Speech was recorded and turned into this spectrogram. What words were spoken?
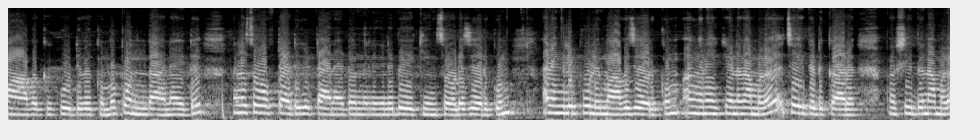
മാവൊക്കെ കൂട്ടി വെക്കുമ്പോൾ പൊന്താനായിട്ട് നല്ല സോഫ്റ്റ് ആയിട്ട് കിട്ടാനായിട്ട് ഒന്നില്ലെങ്കിൽ ബേക്കിംഗ് സോഡ ചേർക്കും അല്ലെങ്കിൽ പുളിമാവ് ചേർക്കും അങ്ങനെയൊക്കെയാണ് നമ്മൾ ചെയ്തെടുക്കാറ്. പക്ഷെ ഇത് നമ്മൾ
